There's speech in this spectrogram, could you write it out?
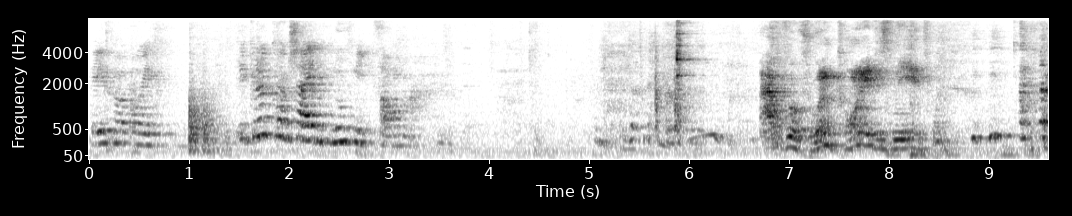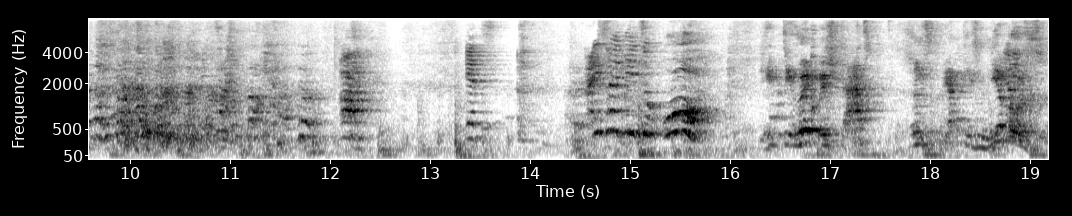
hilf mir mal. Ich krieg keinen gescheiten Knuff nicht zusammen. Auch von vorn kann ich das nicht. Ah, jetzt reiß halt nicht so an! Hätte ich halt mal Start, sonst wird das nie was.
